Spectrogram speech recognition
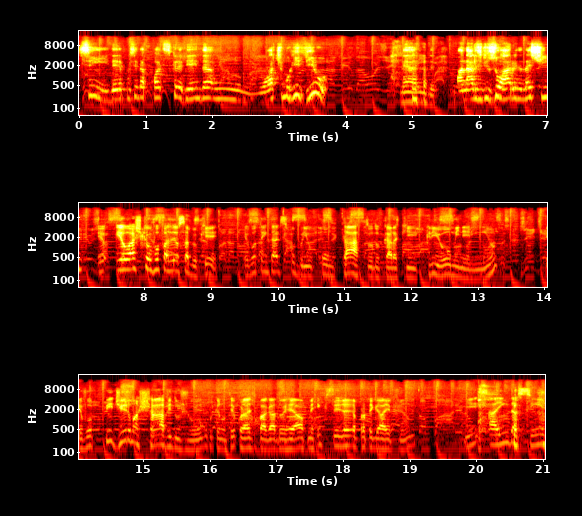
Sim, e depois você ainda pode escrever ainda um, um ótimo review, né, ainda. Uma análise de usuário ainda da Steam. Eu, eu acho que eu vou fazer, sabe o quê? Eu vou tentar descobrir o contato do cara que criou o Mineirinho. Eu vou pedir uma chave do jogo, porque eu não tenho coragem de pagar dois reais, nem que seja pra pegar refund. E ainda assim,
